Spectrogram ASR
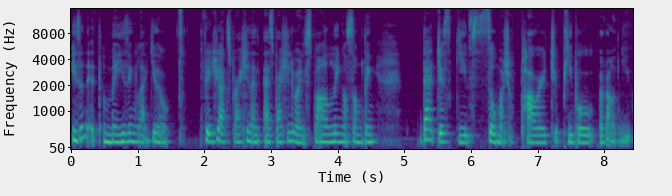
Isn't it amazing? Like, you know, facial expression, especially when you're smiling or something, that just gives so much of power to people around you.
